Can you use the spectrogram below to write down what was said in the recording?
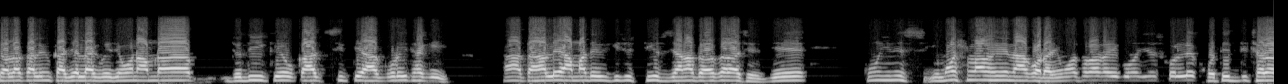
চলাকালীন কাজে লাগবে। যেমন আমরা যদি কেউ কাজ শিখতে আগ্রহী থাকি হ্যাঁ তাহলে আমাদের কিছু টিপস জানা দরকার আছে, যে কোনো জিনিস ইমোশনাল হয়ে না করা ইমোশনাল হয়ে কোনো জিনিস করলে ক্ষতির দিক ছাড়া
